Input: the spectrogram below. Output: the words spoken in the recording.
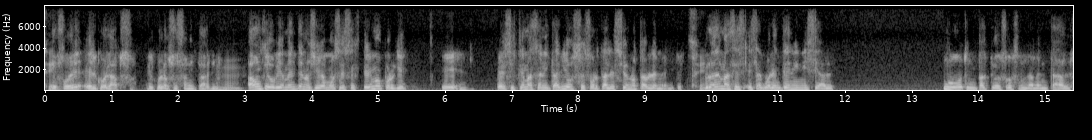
que fue el colapso, el colapso sanitario. Aunque obviamente no llegamos a ese extremo porque el sistema sanitario se fortaleció notablemente. Pero además esa cuarentena inicial hubo otro impacto que fue fundamental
